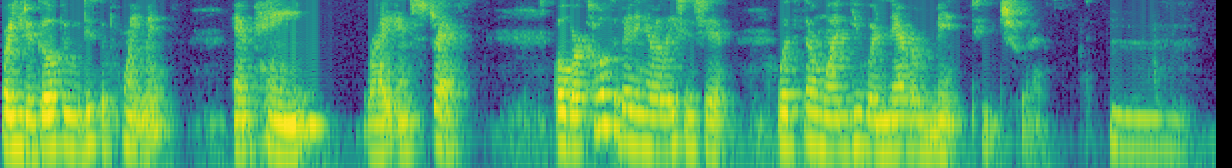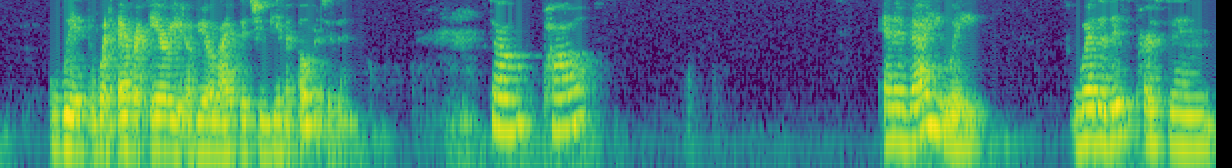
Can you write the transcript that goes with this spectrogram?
for you to go through disappointment and pain, right, and stress over cultivating a relationship with someone you were never meant to trust Hmm. with whatever area of your life that you've given over to them. So pause and evaluate whether this person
